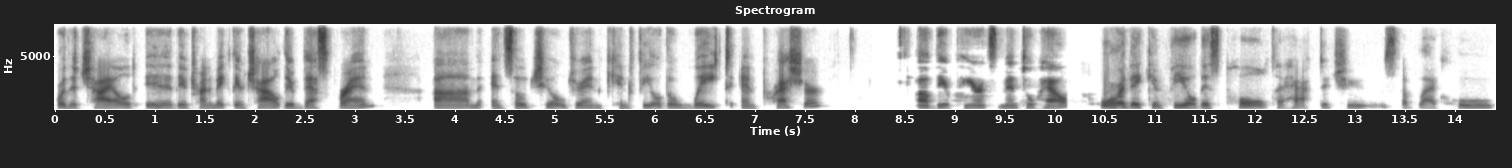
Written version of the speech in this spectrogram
or the child is, they're trying to make their child their best friend. Um, and so children can feel the weight and pressure of their parents' mental health or they can feel this pull to have to choose of like who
